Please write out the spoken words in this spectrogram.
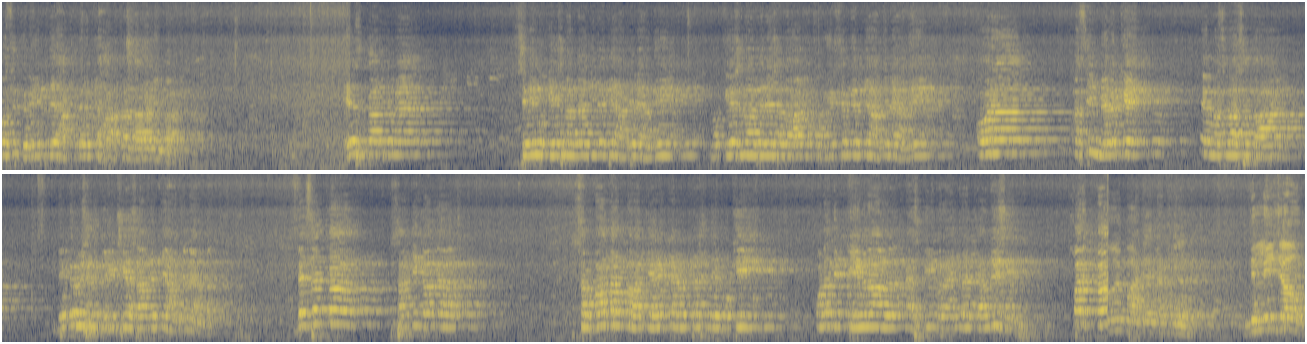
ਉਸ ਗਰੀਬ ਦੇ ਹੱਕ ਦੇ ਵਿੱਚ ਹੱਕ ਦਾ ਨਾਰਾ ਨਹੀਂ ਮਾਰਿਆ। ਇਸ ਗੱਲ ਮੈਂ ਸ੍ਰੀ ਮੁਕੇਸ਼ ਨੰਦਾ ਜੀ ਦੇ ਧਿਆਨ 'ਚ ਲਿਆਂਦੀ। ਮੁਕੇਸ਼ ਨੰਦਾ ਨੇ ਸਰਦਾਰ ਕਬੀਰ ਸਿੰਘ ਦੇ ਧਿਆਨ 'ਚ ਲਿਆਂਦੀ। ਔਰ ਅਸੀਂ ਮਿਲ ਕੇ ਇਹ ਮਸਲਾ ਸਰਦਾਰ ਬਿਕਰਮ ਸਿੰਘ ਬਰੀਖੀਆ ਸਾਹਿਬ ਦੇ ਧਿਆਨ 'ਚ ਲਿਆਂਦਾ। ਬੇਸ਼ੱਕ ਸਾਡੀ ਗੱਲ ਸਰਬੱਤ ਦਾ ਭਲਾ ਦੇ ਮੁਖੀ ਉਹਨਾਂ ਦੀ ਟੀਮ ਨਾਲ ਐਸਪੀ ਬਰਾਜ ਨਾਲ ਚਾਹੁੰਦੀ ਸੀ। ਪਰ ਕੱਲ੍ਹ ਪਾਰਟੀਆਂ ਇਕੱਠੀਆਂ ਨੇ। ਦਿੱਲੀ ਜਾਓ,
